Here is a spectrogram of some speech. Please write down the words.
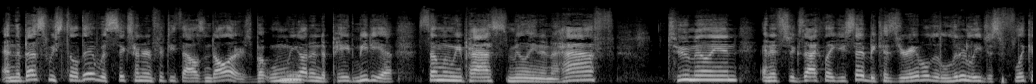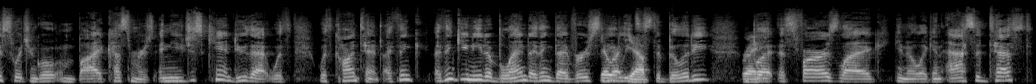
And the best we still did was six hundred fifty thousand dollars. But when mm. we got into paid media, suddenly we passed million and a half two million and it's exactly like you said because you're able to literally just flick a switch and go out and buy customers and you just can't do that with with content i think i think you need a blend i think diversity yeah, leads yep. to stability right. but as far as like you know like an acid test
